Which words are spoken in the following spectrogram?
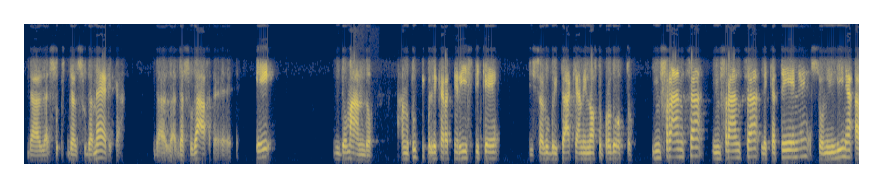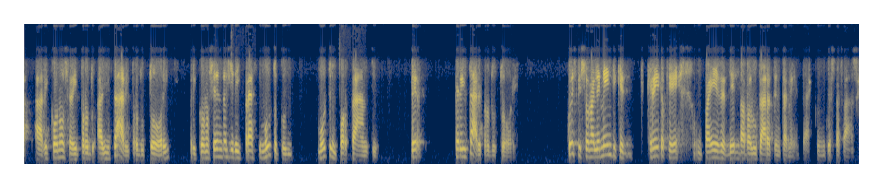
dal, dal Sud America, dal, dal Sudafrica eh, e mi domando, hanno tutte quelle caratteristiche di salubrità che hanno il nostro prodotto. In Francia, in Francia le catene sono in linea a, a i produ- aiutare i produttori, riconoscendogli dei prezzi molto, molto importanti per, per aiutare i produttori. Questi sono elementi che credo che un paese debba valutare attentamente ecco, in questa fase.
